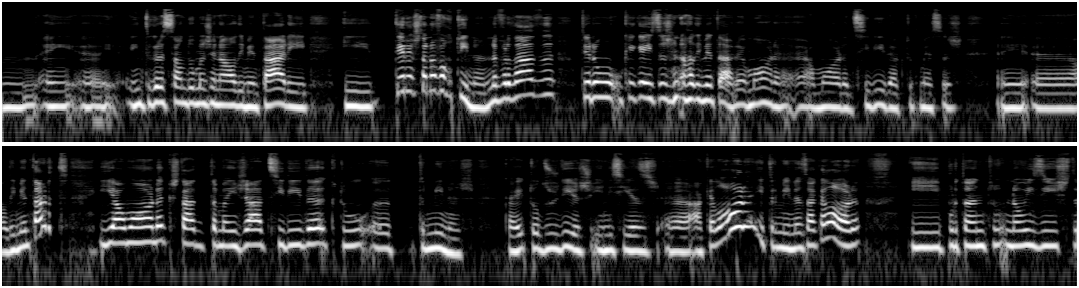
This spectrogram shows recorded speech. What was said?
um, a, a, integração de uma janela alimentar e, e, ter esta nova rotina. Na verdade, ter um, o que é, que é isso da janela alimentar? É uma hora, é uma hora decidida que tu começas a, a alimentar-te e há uma hora que está também já decidida que tu uh, terminas ok? Todos os dias inicias uh, àquela hora e terminas àquela hora. E, portanto, não existe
